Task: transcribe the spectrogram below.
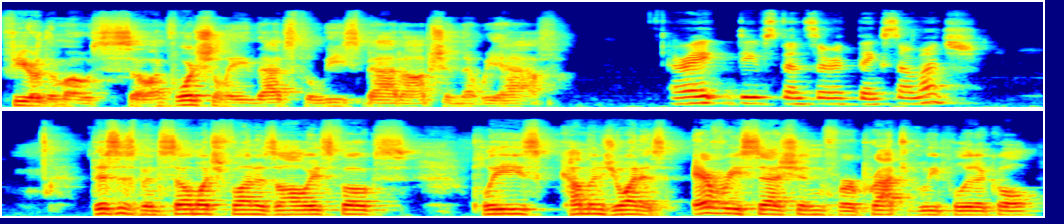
fear the most. So, unfortunately, that's the least bad option that we have. All right, Dave Spencer, thanks so much. This has been so much fun as always, folks. Please come and join us every session for Practically Political.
